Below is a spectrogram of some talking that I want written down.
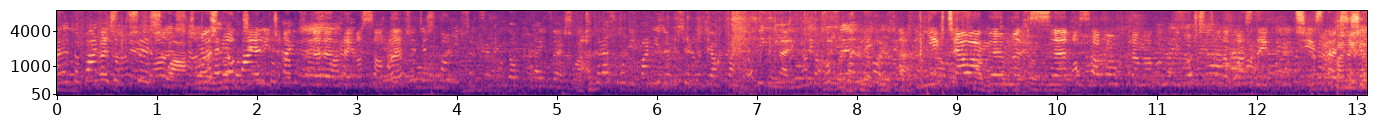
Ale to pani tu przyszła. czy możesz oddzielić od e, tej osoby? Przecież pani przed sekundą tutaj weszła. A teraz mówi pani, żeby się ludzie od pani odsunęli. No to o co pani chodzi? Nie chciałabym z osobą, która ma wątpliwości co do własnej płci stać się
